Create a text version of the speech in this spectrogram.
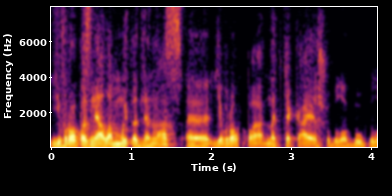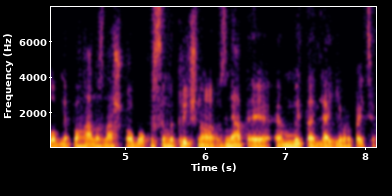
Європа зняла мита для нас. Е, Європа натякає, що було б було б непогано з нашого боку симетрично зняти е, мита для європейців.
